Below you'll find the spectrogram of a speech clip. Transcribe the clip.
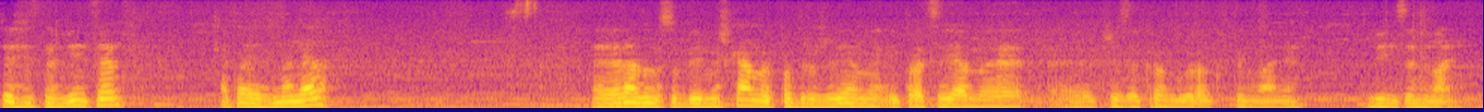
Cześć, jestem Vincent, a to jest Menel. E, Razem sobie mieszkamy, podróżujemy i pracujemy e, przez okrągły rok w tym wanie. Vincent Vanie.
